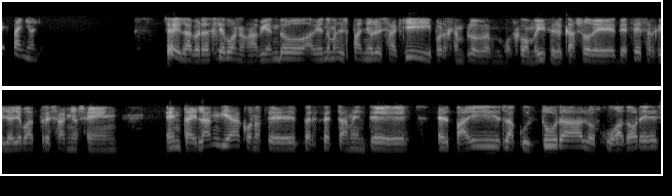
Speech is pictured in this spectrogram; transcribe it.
españoles? Sí, la verdad es que, bueno, habiendo, habiendo más españoles aquí, por ejemplo, como me dice, el caso de, de César, que ya lleva tres años en, en Tailandia, conoce perfectamente el país, la cultura, los jugadores.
